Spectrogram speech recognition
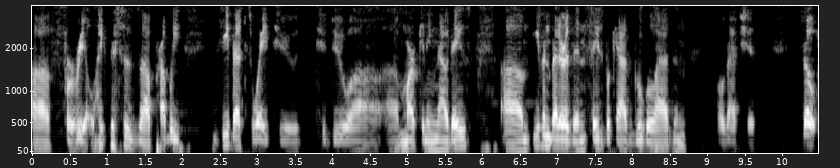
uh, for real. Like this is uh, probably the best way to to do marketing nowadays, um, even better than Facebook ads, Google ads, and all that shit. So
